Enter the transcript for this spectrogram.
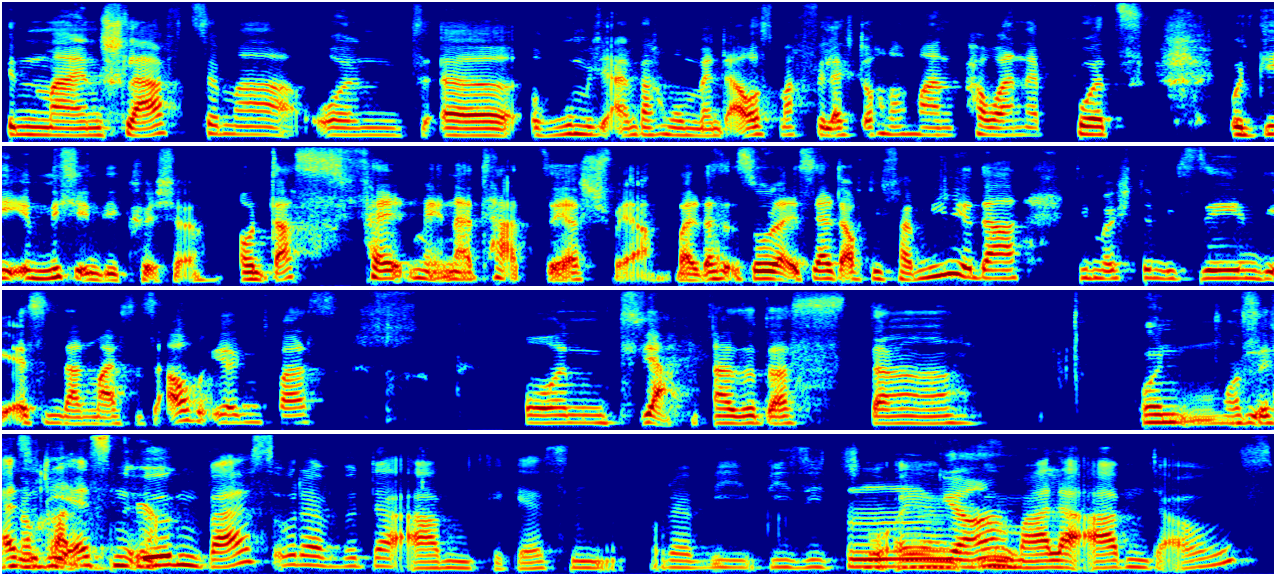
in mein Schlafzimmer und äh, ruhe mich einfach einen Moment aus, mache vielleicht doch noch mal einen Powernap kurz und gehe eben nicht in die Küche. Und das fällt mir in der Tat sehr schwer, weil das ist so, da ist halt auch die Familie da, die möchte mich sehen, die essen dann meistens auch irgendwas. Und ja, also das da und die, also die essen ja. irgendwas oder wird da Abend gegessen? Oder wie, wie sieht so mm, euer ja. normaler Abend aus?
